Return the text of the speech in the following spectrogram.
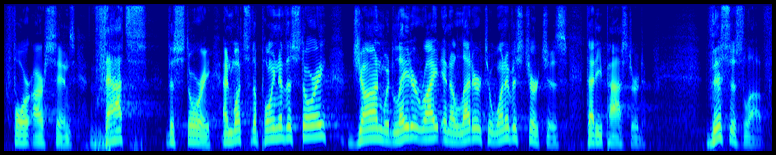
for our sins. That's the story. And what's the point of the story? John would later write in a letter to one of his churches that he pastored This is love.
